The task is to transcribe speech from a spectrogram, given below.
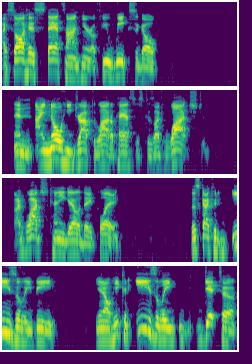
I saw his stats on here a few weeks ago, and I know he dropped a lot of passes because I've watched I've watched Kenny Golladay play. This guy could easily be, you know, he could easily get to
